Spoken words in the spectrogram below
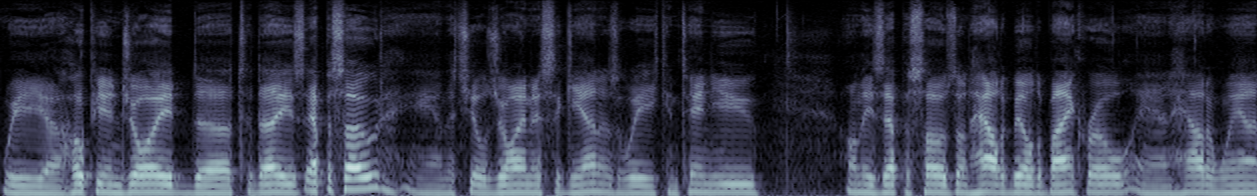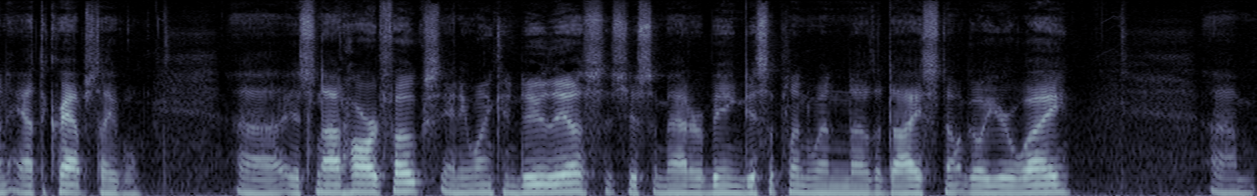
We uh, hope you enjoyed uh, today's episode and that you'll join us again as we continue on these episodes on how to build a bankroll and how to win at the craps table. Uh, it's not hard, folks. Anyone can do this. It's just a matter of being disciplined when uh, the dice don't go your way. Um,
